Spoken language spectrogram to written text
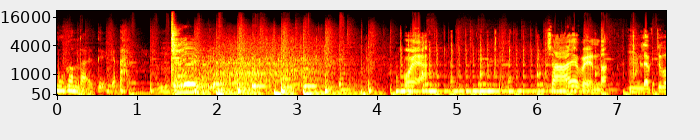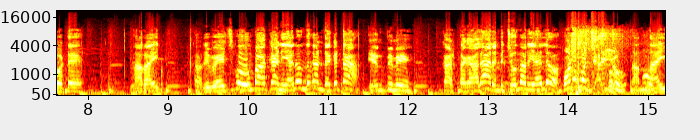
മുഖം താഴ്ത്തി വെക്കട്ടെ പോയാ. ചായ വേണ്ട. ലെഫ്റ്റ് പോട്ടെ. റൈറ്റ് റിവേഴ്സ് പോകുമ്പോ ആ കണി ഞാൻ ഒന്ന് കണ്ടേക്കട്ടാ. എന്തിന്? കഷ്ടകാലം ആരംഭിച്ചോന്ന് അറിയാലോ നന്നായി.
